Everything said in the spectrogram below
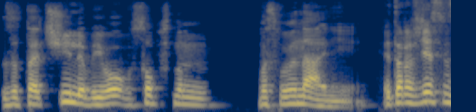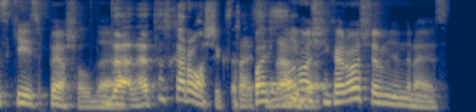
заточили в его собственном воспоминании. Это рождественский спешл, да. Да, это хороший, кстати. Спасибо. Да. Он очень хороший, он мне нравится.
